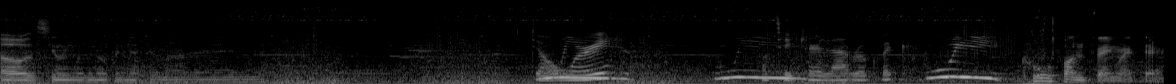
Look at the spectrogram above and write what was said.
Oh, the ceiling wasn't open. Never mind. Don't worry. I'll take care of that real quick. Whee! Cool, fun thing right there.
